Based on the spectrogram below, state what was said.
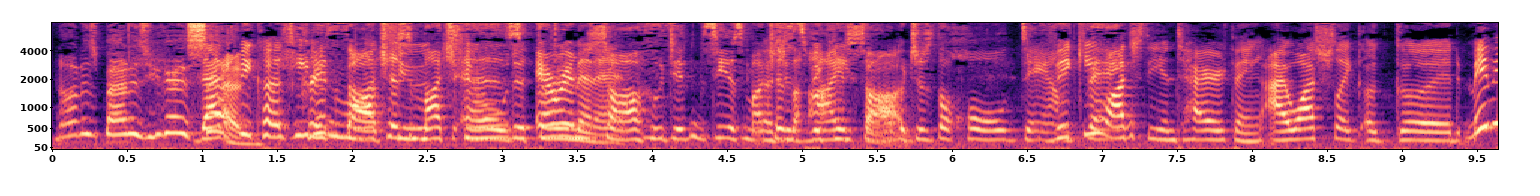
not as bad as you guys said. That's because he Chris didn't watch as much as to Erin minutes. saw, who didn't see as much Which as is Vicki I saw, saw. which is the whole damn. Vicki thing. watched the entire thing. I watched like a good maybe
